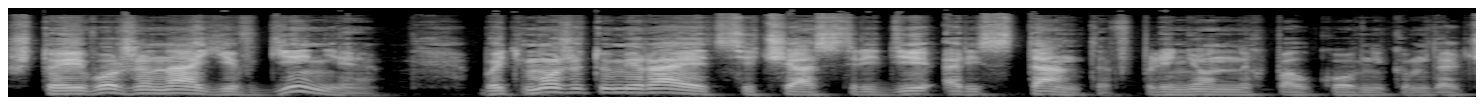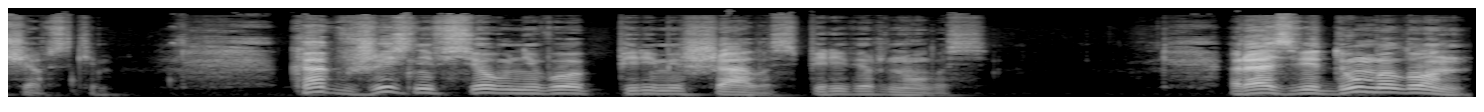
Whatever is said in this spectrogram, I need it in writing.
что его жена Евгения, быть может, умирает сейчас среди арестантов, плененных полковником Дальчевским? Как в жизни все у него перемешалось, перевернулось? Разве думал он,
